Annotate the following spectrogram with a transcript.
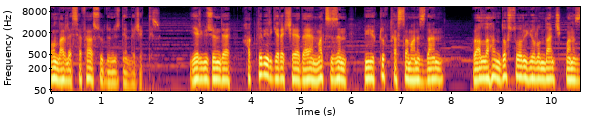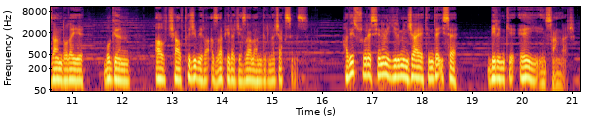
onlarla sefa sürdünüz denilecektir. Yeryüzünde haklı bir gerekçeye dayanmaksızın büyüklük taslamanızdan ve Allah'ın dosdoğru yolundan çıkmanızdan dolayı bugün alçaltıcı bir azap ile cezalandırılacaksınız. Hadis suresinin 20. ayetinde ise bilin ki ey insanlar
